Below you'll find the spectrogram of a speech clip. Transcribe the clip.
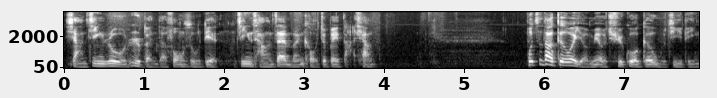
想进入日本的风俗店，经常在门口就被打枪。不知道各位有没有去过歌舞伎町？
